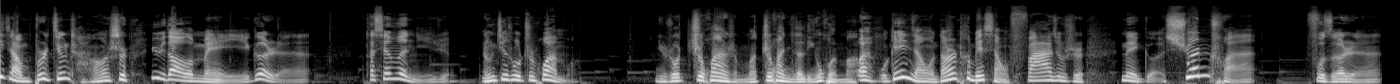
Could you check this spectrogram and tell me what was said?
你讲，不是经常，是遇到了每一个人，他先问你一句：“能接受置换吗？”你说置换什么？置换你的灵魂吗？哎，我跟你讲，我当时特别想发，就是那个宣传负责人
